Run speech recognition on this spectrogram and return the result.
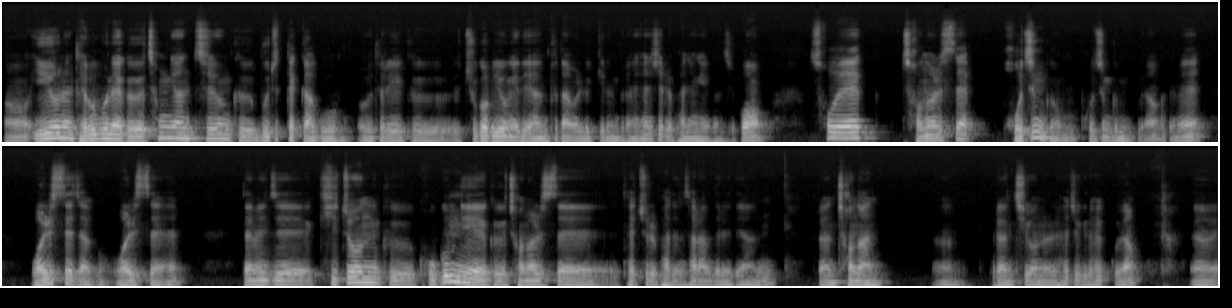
어, 이유는 대부분의 그 청년층 그 무주택 가구들이 그 주거 비용에 대한 부담을 느끼는 그런 현실을 반영해 가지고 소액 전월세 보증금, 보증금이고요. 그다음에 월세 자금, 월세. 그다음에 이제 기존 그 고금리의 그 전월세 대출을 받은 사람들에 대한 그런 전환, 어, 그런 지원을 해주기로 했고요. 어,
